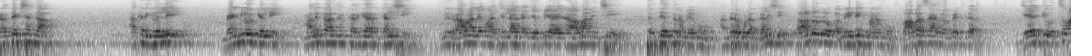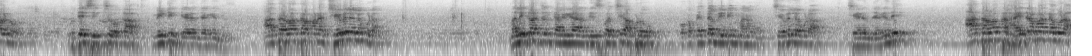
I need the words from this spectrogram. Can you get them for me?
ప్రత్యక్షంగా అక్కడికి వెళ్ళి బెంగళూరుకి వెళ్ళి మల్లికార్జున్ ఖర్గే గారిని కలిసి మీరు రావాలి మా జిల్లాకు అని చెప్పి ఆయన ఆహ్వానించి పెద్ద ఎత్తున మేము అందరం కూడా కలిసి తాండూరులో ఒక మీటింగ్ మనము బాబాసాహెబ్ అంబేద్కర్ జయంతి ఉత్సవాలను ఉద్దేశించి ఒక మీటింగ్ చేయడం జరిగింది. ఆ తర్వాత మన చెవిలలో కూడా మల్లికార్జున ఖర్గే గారు తీసుకొచ్చి అప్పుడు ఒక పెద్ద మీటింగ్ మనం చెవిలో కూడా చేయడం జరిగింది. ఆ తర్వాత హైదరాబాద్లో కూడా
